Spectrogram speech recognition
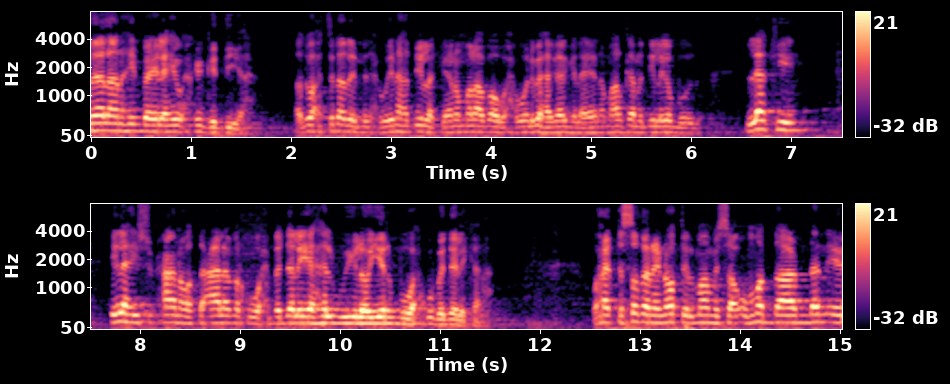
meelaan ahayn baa ilaahay wax ka gediya ad waxaad tileedahay madaxweyne haddii la keeno malaabaa wax waliba hagaagi lahayeen ama halkan haddii laga boodo لكن إلهي سبحانه وتعالى مركو وح بدل يا هل ويلو يرب وح كو بدل كلا. وح قصدنا نوت المام سا أمة دار دن إيه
